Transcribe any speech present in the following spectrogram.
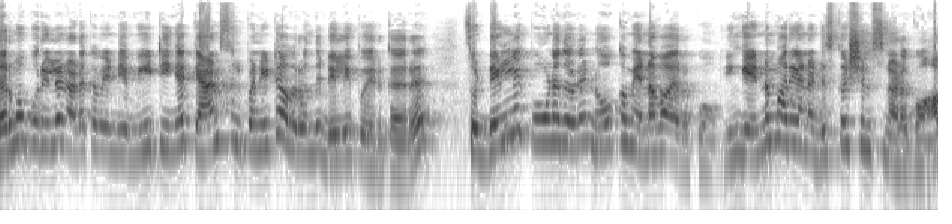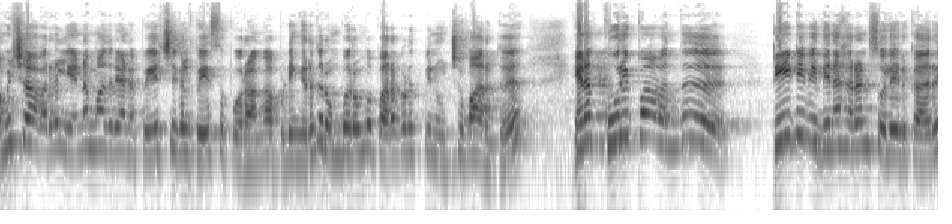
தருமபுரியில் நடக்க வேண்டிய மீட்டிங்கை கேன்சல் பண்ணிட்டு அவர் வந்து டெல்லி போயிருக்காரு. ஸோ டெல்லி போனதோட நோக்கம் என்னவா இருக்கும்? இங்க என்ன மாதிரியான டிஸ்கஷன்ஸ் நடக்கும்? அமித்ஷா அவர்கள் என்ன மாதிரியான பேச்சுகள் பேச போறாங்க? அப்படிங்கிறது ரொம்ப ரொம்ப பரபரப்பின் உச்சமா இருக்கு. ஏன்னா குறிப்பா வந்து டிடிவி தினகரன் சொல்லியிருக்காரு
